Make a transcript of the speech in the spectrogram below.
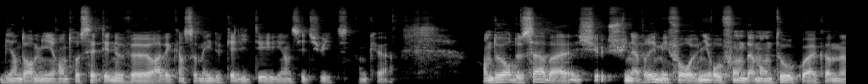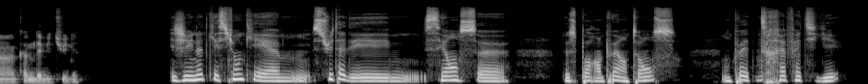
bien dormir entre 7 et 9 heures avec un sommeil de qualité et ainsi de suite. Donc, en dehors de ça, bah, je, suis navré, mais il faut revenir aux fondamentaux, quoi, comme, euh, comme d'habitude. J'ai une autre question qui est euh, suite à des séances euh, de sport un peu intenses, on peut être très fatigué.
